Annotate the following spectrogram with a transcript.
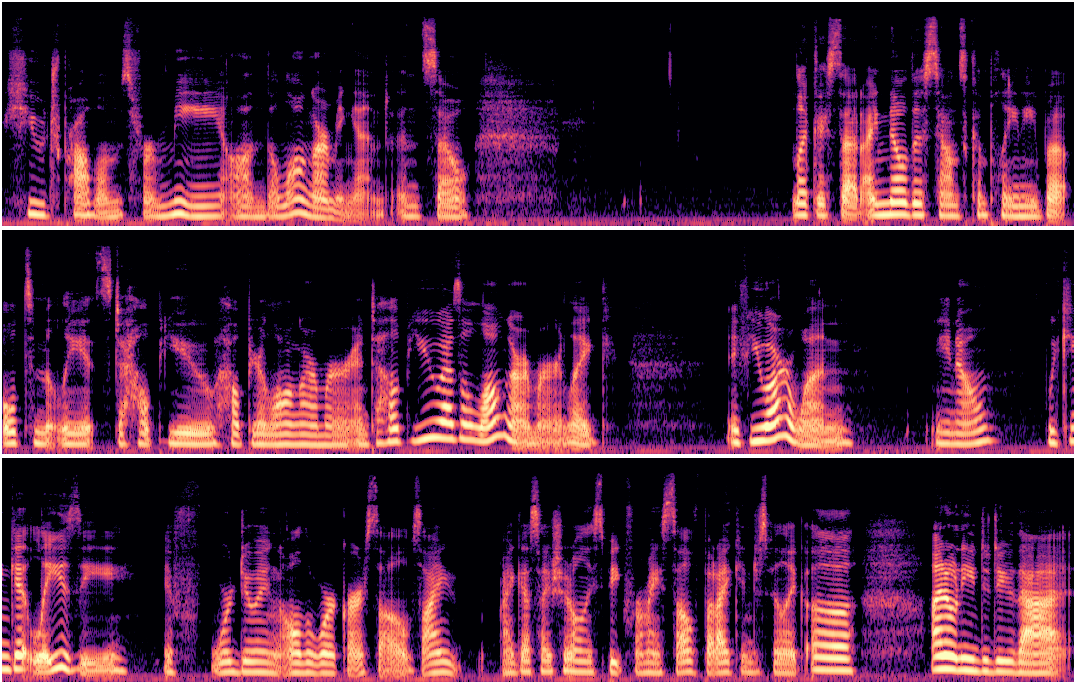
huge problems for me on the long arming end. And so, like I said, I know this sounds complainy, but ultimately it's to help you help your long armor and to help you as a long armor. Like, if you are one, you know, we can get lazy if we're doing all the work ourselves. I I guess I should only speak for myself, but I can just be like, uh, I don't need to do that.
